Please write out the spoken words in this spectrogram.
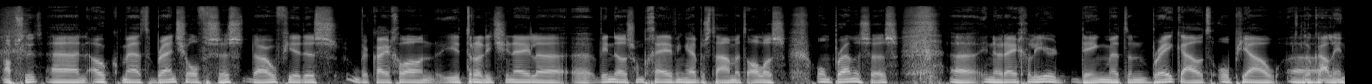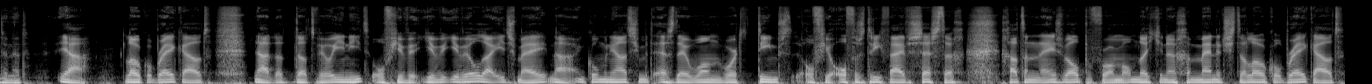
zo. Absoluut. En ook met branch offices, daar hoef je dus, daar kan je gewoon je traditionele uh, Windows-omgeving hebben staan met alles on-premises. Uh, in een regulier ding met een breakout op jouw uh, lokale internet. Ja, local breakout. Nou, dat, dat wil je niet. Of je, je, je wil daar iets mee. Nou, in combinatie met SD1 wordt Teams of je Office 365 gaat dan ineens wel performen omdat je een gemanaged local breakout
